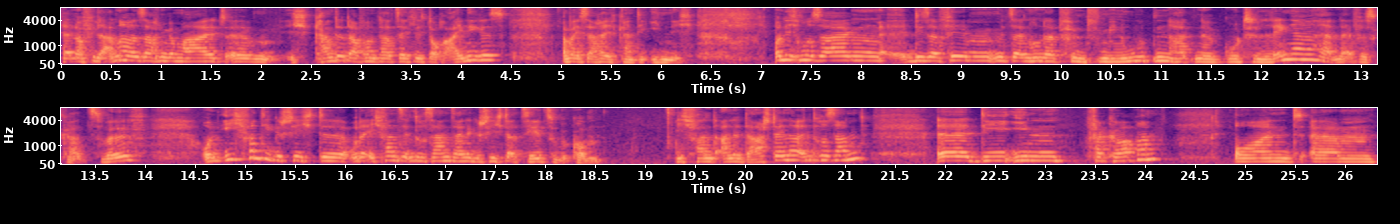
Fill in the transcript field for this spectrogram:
Er hat noch viele andere Sachen gemalt. Ähm, ich kannte davon tatsächlich doch einiges, aber ich sage, ich kannte ihn nicht. Und ich muss sagen, dieser Film mit seinen 105 Minuten hat eine gute Länge, hat eine FSK 12. Und ich fand die Geschichte, oder ich fand es interessant, seine Geschichte erzählt zu bekommen. Ich fand alle Darsteller interessant, äh, die ihn verkörpern. Und ähm,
